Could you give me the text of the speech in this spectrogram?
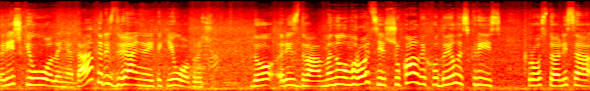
Ріжки оленя, так? Різдвяний такий обруч до Різдва. В минулому році шукали, ходили скрізь. Просто Аліса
